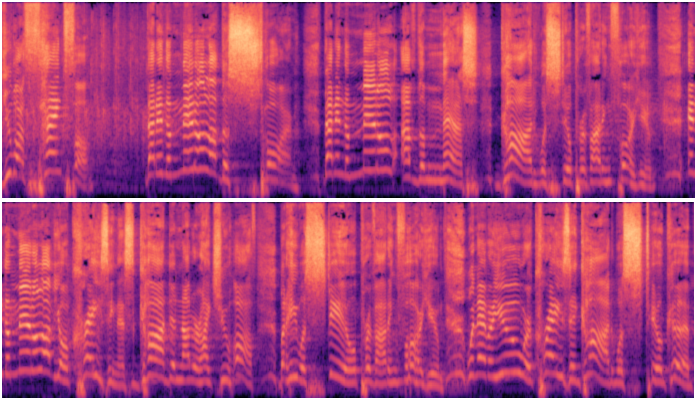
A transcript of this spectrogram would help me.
You are thankful that in the middle of the storm, that in the middle of the mess, God was still providing for you. In the middle of your craziness, God did not write you off, but He was still providing for you. Whenever you were crazy, God was still good.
